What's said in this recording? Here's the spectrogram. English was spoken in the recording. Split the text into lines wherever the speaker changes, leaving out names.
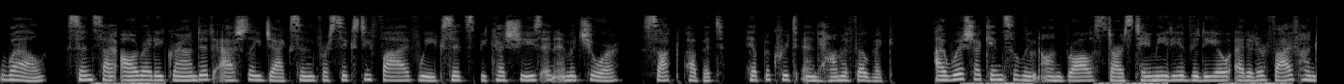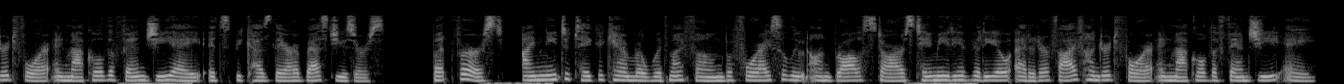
Well, since I already grounded Ashley Jackson for 65 weeks, it's because she's an immature, sock puppet, hypocrite, and homophobic. I wish I can salute on Brawl Stars Tay Media Video Editor 504 and Mackle the Fan GA. It's because they are best users. But first, I need to take a camera with my phone before I salute on Brawl Stars Tay Media Video Editor 504 and Mackle the Fan GA.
